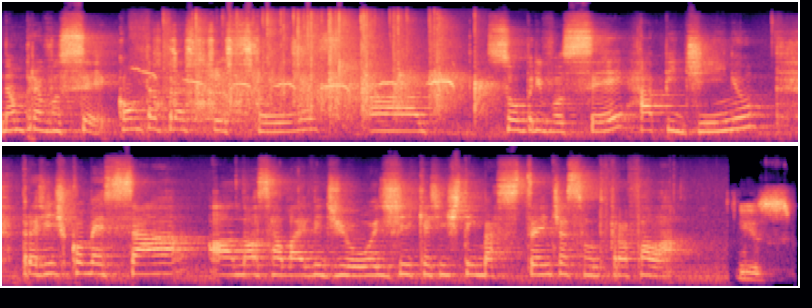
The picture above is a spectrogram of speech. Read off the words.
não para você, conta para as pessoas uh, sobre você rapidinho, para a gente começar a nossa live de hoje, que a gente tem bastante assunto para falar. Isso.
